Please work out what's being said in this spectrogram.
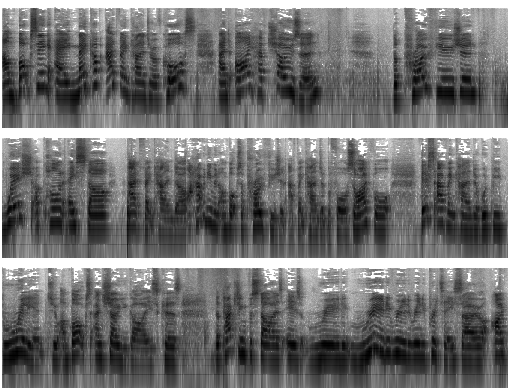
Unboxing a makeup advent calendar, of course, and I have chosen the Profusion Wish Upon a Star advent calendar. I haven't even unboxed a Profusion advent calendar before, so I thought this advent calendar would be brilliant to unbox and show you guys because the packaging for starters is really, really, really, really pretty. So I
